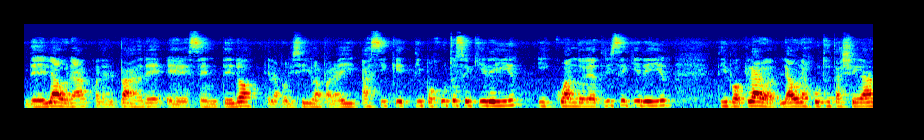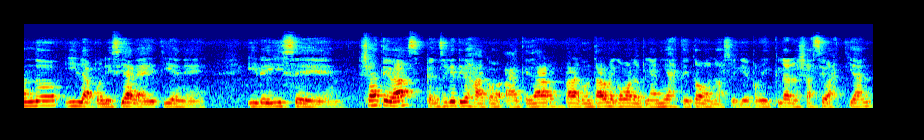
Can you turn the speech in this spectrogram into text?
de Laura con el padre, eh, se enteró que la policía iba para ahí. Así que, tipo, justo se quiere ir y cuando Beatriz se quiere ir, tipo, claro, Laura justo está llegando y la policía la detiene. Y le dice, ya te vas, pensé que te ibas a, a quedar para contarme cómo lo planeaste todo, no sé qué, porque claro, ya Sebastián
